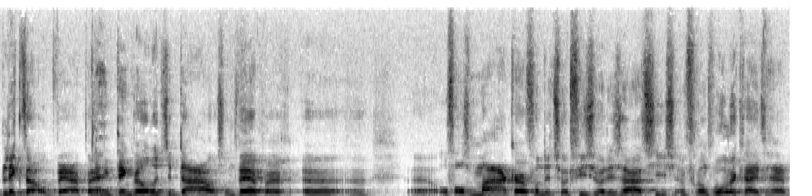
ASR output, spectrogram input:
blik daarop werpen. En ik denk wel dat je daar als ontwerper uh, of als maker van dit soort visualisaties een verantwoordelijkheid heb,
